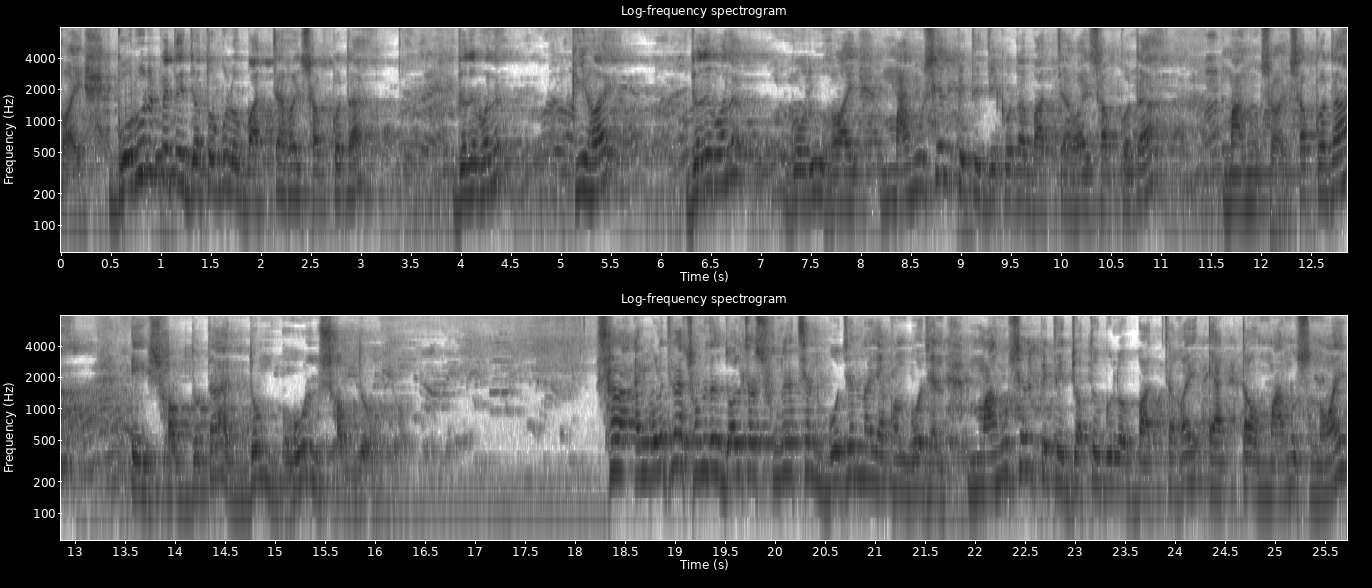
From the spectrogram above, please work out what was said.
হয়। গরুর পেটে যতগুলো বাচ্চা হয়, সব কটা? যদি বলে। কি হয়? যদি বলে। গরু হয় মানুষের পেটে যে কটা বাচ্চা হয় সব কটা মানুষ হয়। সব কটা? এই শব্দটা একদম ভুল শব্দ। সারা আমি বলেছি না সমিত জলসা শুনেছেন বোঝেন না এখন বোঝেন। মানুষের পেটে যতগুলো বাচ্চা হয় একটাও মানুষ নয়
